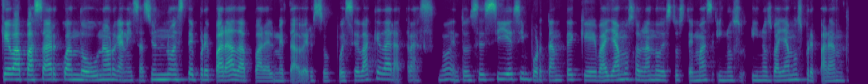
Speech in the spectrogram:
¿Qué va a pasar cuando una organización no esté preparada para el metaverso? Pues se va a quedar atrás, ¿no? Entonces sí es importante que vayamos hablando de estos temas y nos, y nos vayamos preparando.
